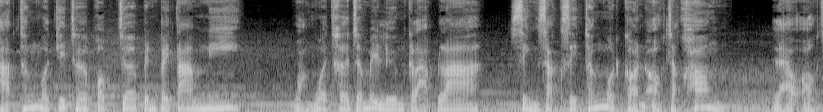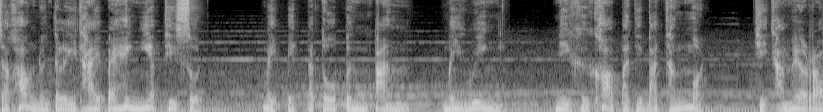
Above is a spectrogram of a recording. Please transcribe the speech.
หากทั้งหมดที่เธอพบเจอเป็นไปตามนี้ หวังว่าเธอจะไม่ลืมกราบลา สิ่งศักดิ์สิทธิ์ทั้งหมดก่อนออกจากห้อง แล้วออกจากห้องดนตรีไทยไปให้เงียบที่สุด ไม่ปิดประตูปึงปัง ไม่วิ่ง นี่คือข้อปฏิบัติทั้งหมด ที่ทำให้เรา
